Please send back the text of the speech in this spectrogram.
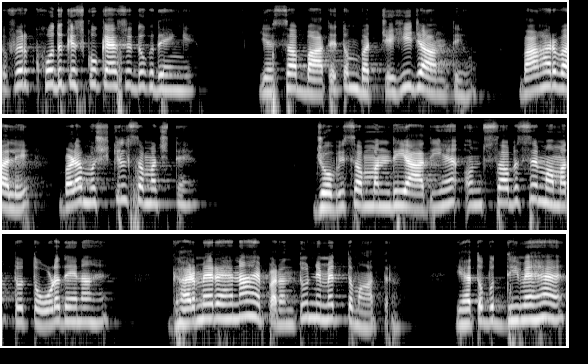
तो फिर खुद किसको कैसे दुख देंगे? यह सब बातें तुम बच्चे ही जानते हो, बाहर वाले बड़ा मुश्किल समझते हैं। जो भी संबंधी आदि हैं, उन सबसे ममत्व तोड़ देना है। घर में रहना है, परंतु निमित्त मात्र। यह तो बुद्धि में है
